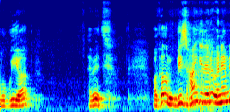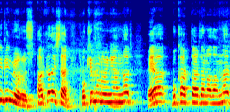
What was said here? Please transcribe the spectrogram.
Lugia. Evet. Bakalım biz hangileri önemli bilmiyoruz. Arkadaşlar Pokemon oynayanlar veya bu kartlardan alanlar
